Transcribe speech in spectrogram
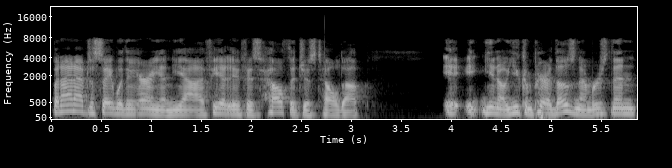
But I'd have to say with Arian, yeah, if he had, if his health had just held up, it, it, you know, you compare those numbers, then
